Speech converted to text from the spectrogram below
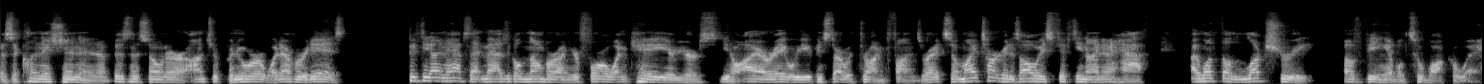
as a clinician and a business owner or entrepreneur, whatever it is. 59 and a half is that magical number on your 401k or your you know IRA where you can start withdrawing funds, right? So my target is always 59 and a half. I want the luxury of being able to walk away.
